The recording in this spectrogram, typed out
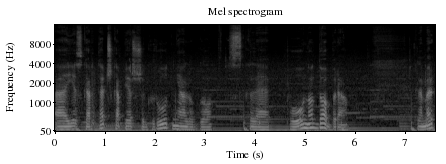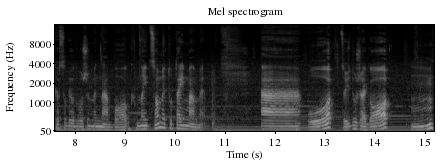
E, Jest karteczka 1 grudnia, logo sklepu. No dobra. Klamerkę sobie odłożymy na bok. No i co my tutaj mamy? A, o, coś dużego. Mm.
